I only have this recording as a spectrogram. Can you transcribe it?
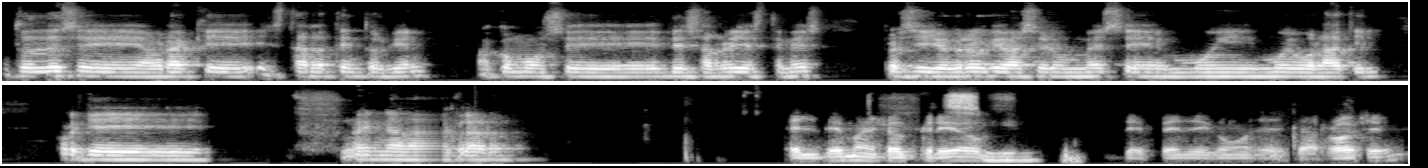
Entonces habrá que estar atentos bien a cómo se desarrolla este mes, pero sí, yo creo que va a ser un mes muy, muy volátil, porque no hay nada claro. El tema yo creo depende de cómo se desarrolle,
